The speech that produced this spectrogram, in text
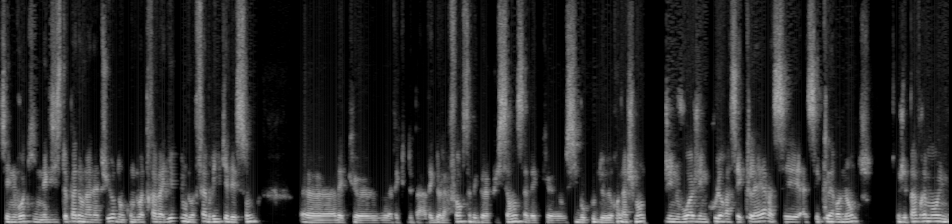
c'est une voix qui n'existe pas dans la nature, donc on doit travailler, on doit fabriquer des sons euh, avec euh, avec de, bah, avec de la force, avec de la puissance, avec euh, aussi beaucoup de relâchement. J'ai une voix, j'ai une couleur assez claire, assez assez claironnante. J'ai pas vraiment une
